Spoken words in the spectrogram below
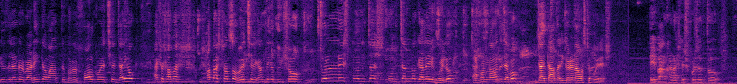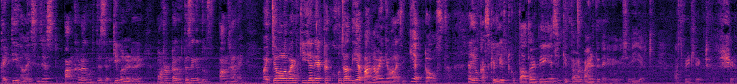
নিউজিল্যান্ডের ব্যাটিংটা মারাত্মকভাবে ফল করেছে। যাই হোক, একশো সাতাশ সাতাশ রান তো হয়েছে। এখান থেকে দুইশো চল্লিশ, পঞ্চাশ, পঞ্চান্ন গেলেই হইল। এখন নামাতে যাব। যাই, তাড়াতাড়ি করে নামাজটা পড়ে আসি। এই পাংখাটা শেষ পর্যন্ত কাইটেই ফেলাইছে জাস্ট পাংখাটা ঘুরতেছে, কি বলে এটা মোটরটা ঘুরতেছে, কিন্তু পাংখা নাই। বাইচা বলা কি জানি একটা খোঁচা দিয়ে পাংখা ভেঙে ফেলাইছে, কি একটা অবস্থা। যাই হোক আজকে লিফট খুব তাড়াতাড়ি পেয়ে গেছি, কিন্তু আমার বাইরেতে দেরি হয়ে গেছে, এই আর কি। পাঁচ মিনিট লেট শেট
